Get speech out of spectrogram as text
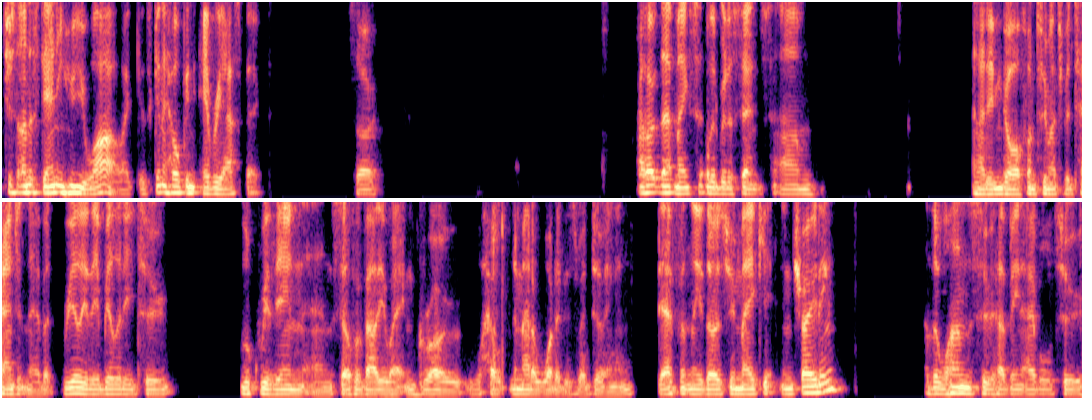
just understanding who you are like it's going to help in every aspect. So i hope that makes a little bit of sense um and i didn't go off on too much of a tangent there but really the ability to look within and self-evaluate and grow will help no matter what it is we're doing and definitely those who make it in trading the ones who have been able to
